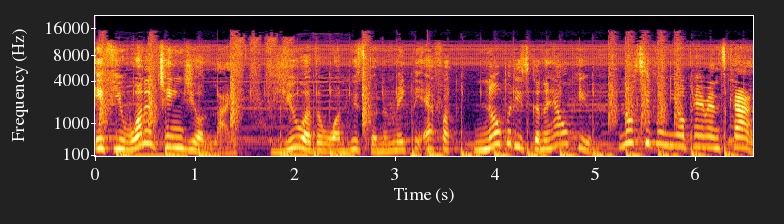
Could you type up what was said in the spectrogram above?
If you want to change your life, you are the one who's going to make the effort. Nobody's going to help you, not even your parents can.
